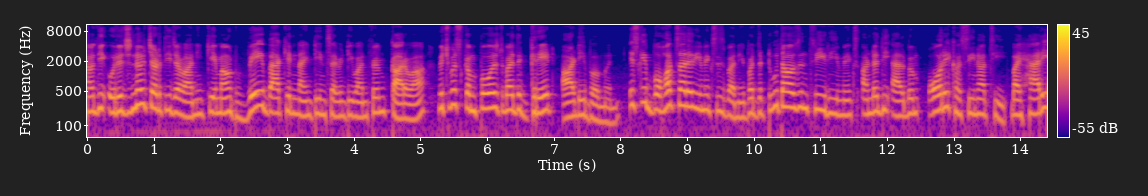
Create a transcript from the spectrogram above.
Now, the original Chadti Jawani came out way back in 1971 film Karwa, which was composed by the great R.D. Burman. इसके बहुत सारे remixes बने, but the 2003 remix under the album और एक हसीना थी by Harry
